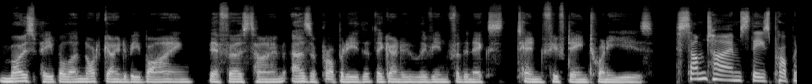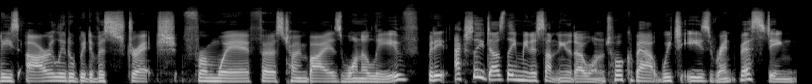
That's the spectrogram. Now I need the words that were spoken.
most people are not going to be buying their first home as a property that they're going to live in for the next 10, 15, 20 years. Sometimes these properties are a little bit of a stretch from where first home buyers want to live, but it actually does lead me to something that I want to talk about, which is rent vesting,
